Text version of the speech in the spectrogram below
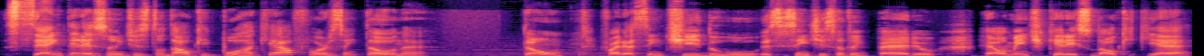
se é interessante estudar o que porra que é a força, então, né? Então, faria sentido esse cientista do Império realmente querer estudar o que que é,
